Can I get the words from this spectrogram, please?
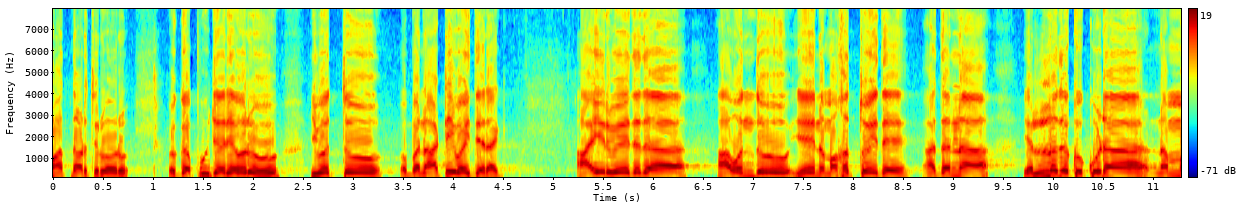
ಮಾತನಾಡ್ತಿರುವವರು ಒಗ್ಗ ಪೂಜಾರಿ ಅವರು ಇವತ್ತು ಒಬ್ಬ ನಾಟಿ ವೈದ್ಯರಾಗಿ. ಆಯುರ್ವೇದದ ಆ ಒಂದು ಏನು ಮಹತ್ವ ಇದೆ, ಅದನ್ನು ಎಲ್ಲದಕ್ಕೂ ಕೂಡ ನಮ್ಮ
